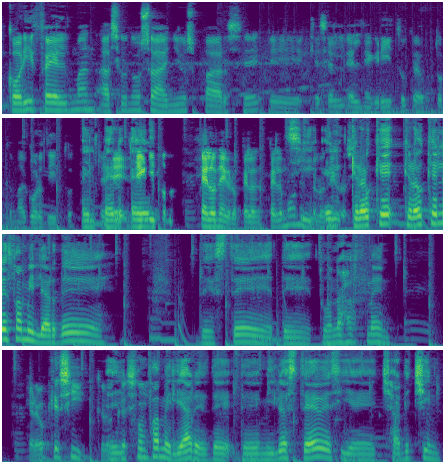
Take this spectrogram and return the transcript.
Cory Feldman hace unos años, parce, eh, que es el, el, negrito, creo un toque más gordito. El, pel, el pelo negro, pelo, pelo mono sí, y pelo negro. Creo, sí. que, creo que él es familiar de, de este, de Two and a Half Men. Creo que sí, creo Ellos que son sí. familiares de, de Emilio Esteves y de Charlie Chin.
